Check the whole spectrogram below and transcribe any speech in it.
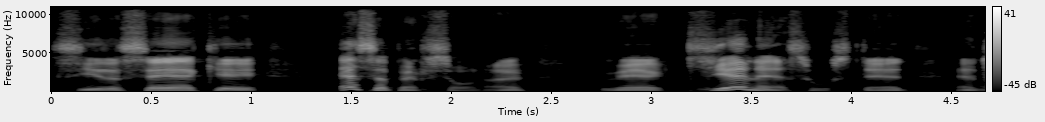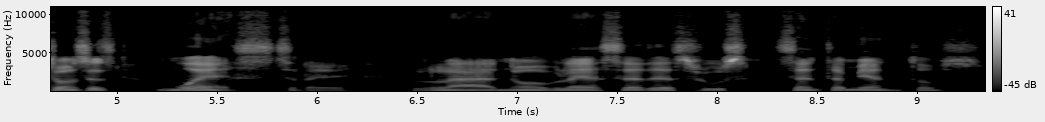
Si desea que esa persona vea quién es usted, entonces muestre la nobleza de sus sentimientos.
